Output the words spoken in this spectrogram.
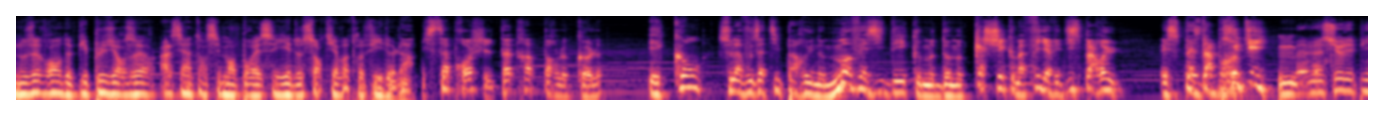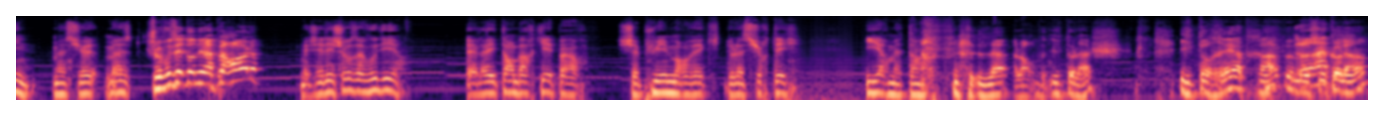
Nous œuvrons depuis plusieurs heures assez intensément pour essayer de sortir votre fille de là. Il s'approche, il t'attrape par le col. Et quand cela vous a-t-il paru une mauvaise idée que de me cacher que ma fille avait disparu? Espèce d'abruti M- monsieur Lépine, monsieur, mas- Je vous ai donné la parole mais j'ai des choses à vous dire. Elle a été embarquée par Chapuis et Morvec de la Sûreté hier matin. Là, alors, il te lâche. Il te réattrape, monsieur Ah. Colin.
